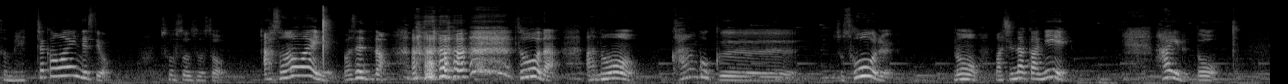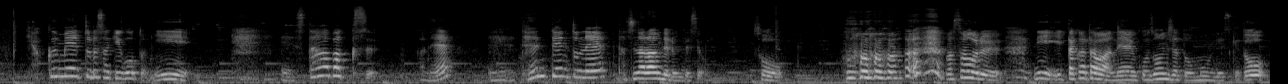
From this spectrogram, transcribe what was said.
そうめっちゃ可愛いんですよ。そうそうそうそう。あその前に忘れてた。そうだ。あの韓国ソウルの街中に入ると 100m 先ごとに、えースターバックスがね、えー点々とね立ち並んでるんですよ。そう。まあソウルに行った方はねご存知だと思うんですけど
